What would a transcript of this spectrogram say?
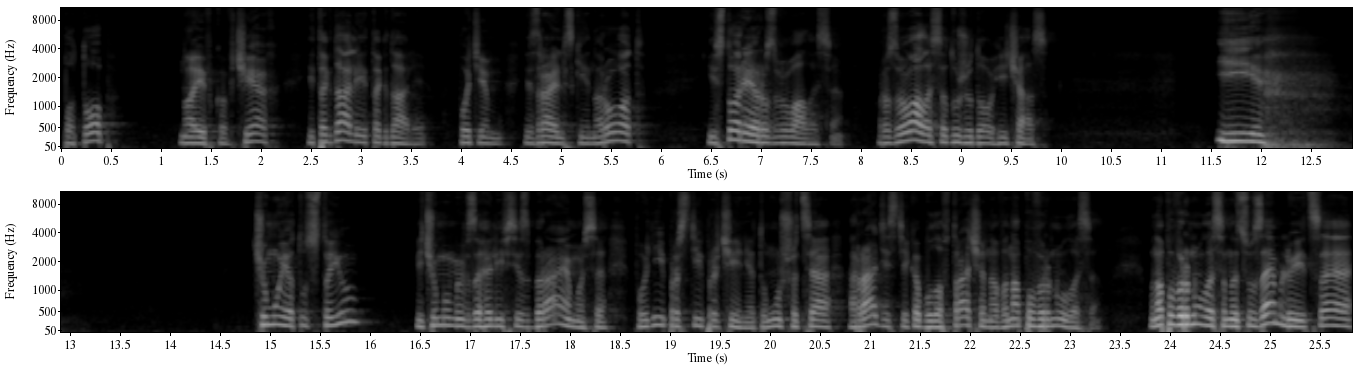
потоп, Ноїв ковчег і так далі. і так далі. Потім ізраїльський народ. Історія розвивалася. Розвивалася дуже довгий час. І чому я тут стою? І чому ми взагалі всі збираємося? По одній простій причині, тому що ця радість, яка була втрачена, вона повернулася. Вона повернулася на цю землю, і це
